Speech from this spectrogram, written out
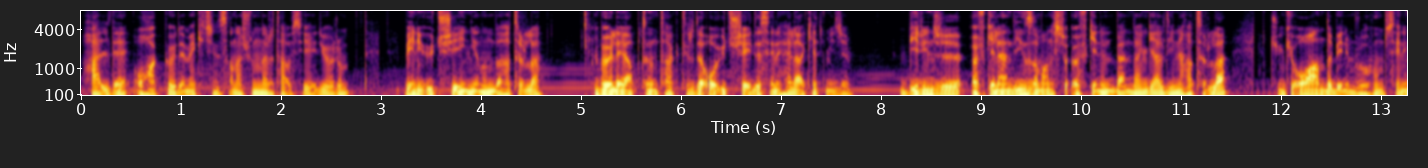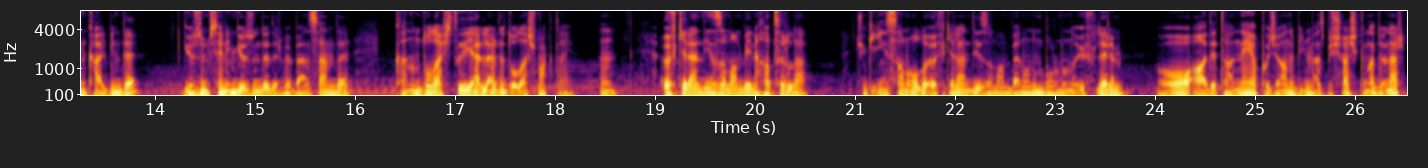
halde o hakkı ödemek için sana şunları tavsiye ediyorum. Beni üç şeyin yanında hatırla. Böyle yaptığın takdirde o üç şeyde seni helak etmeyeceğim. Birinci, öfkelendiğin zaman işte öfkenin benden geldiğini hatırla. Çünkü o anda benim ruhum senin kalbinde, gözüm senin gözündedir ve ben sende kanın dolaştığı yerlerde dolaşmaktayım. Hı? Öfkelendiğin zaman beni hatırla. Çünkü insanoğlu öfkelendiği zaman ben onun burnuna üflerim. O adeta ne yapacağını bilmez bir şaşkına döner.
